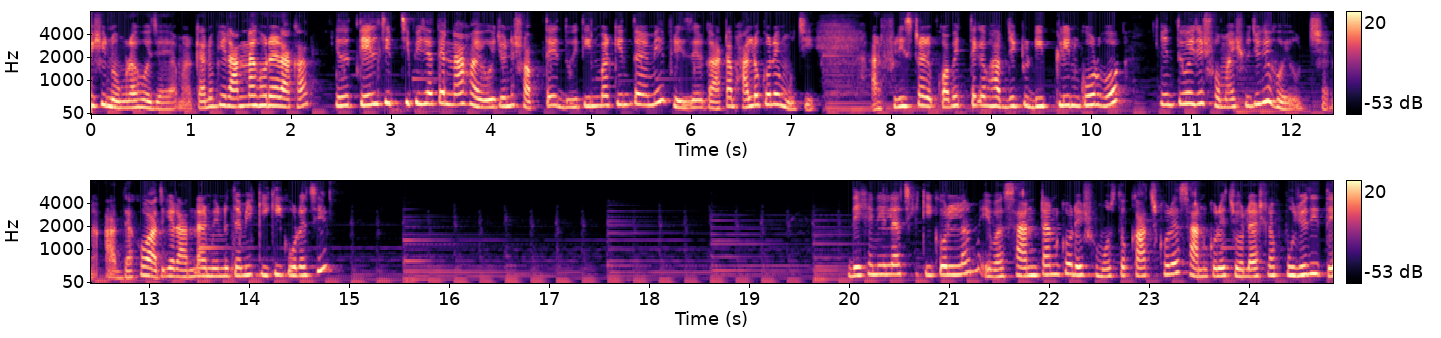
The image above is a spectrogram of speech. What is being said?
বেশি নোংরা হয়ে যায় আমার, কেন কি রান্নাঘরে রাখা। কিন্তু তেল চিপচিপি যাতে না হয়, ওই জন্য সপ্তাহে দুই, তিনবার কিন্তু আমি ফ্রিজের গাটা ভালো করে মুছি। আর ফ্রিজটার কবে থেকে ভাবছি একটু ডিপ ক্লিন করব, কিন্তু ওই যে সময় সুযোগই হয়ে উঠছে না। আর দেখো, আজকে রান্নার মেনুতে আমি কি কি করেছি? দেখে নিলে আজকে কী করলাম? এবার স্নান টান করে সমস্ত কাজ করে স্নান করে চলে আসলাম পুজো দিতে।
